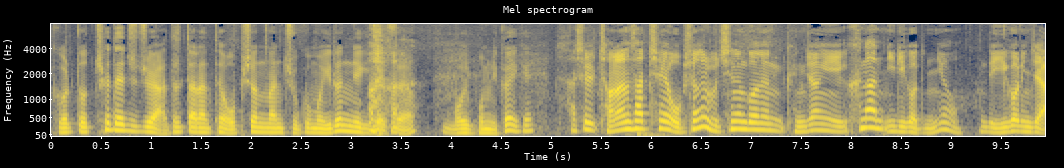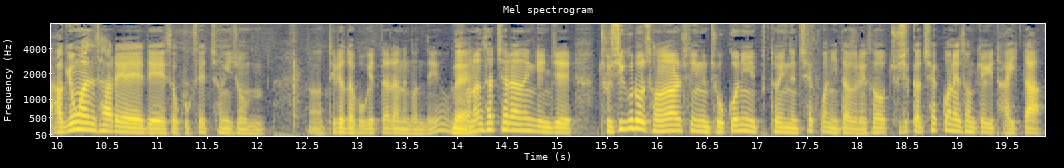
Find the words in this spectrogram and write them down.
그걸 또 최대 주주의 아들 딸한테 옵션만 주고 뭐 이런 얘기가 있어요. 뭐 뭡니까 이게? 사실 전환사채에 옵션을 붙이는 거는 굉장히 흔한 일이거든요. 근데 이걸 이제 악용한 사례에 대해서 국세청이 좀 어, 들여다보겠다라는 건데요. 네. 전환사채라는 게 이제 주식으로 전환할 수 있는 조건이 붙어 있는 채권이다. 그래서 주식과 채권의 성격이 다 있다.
